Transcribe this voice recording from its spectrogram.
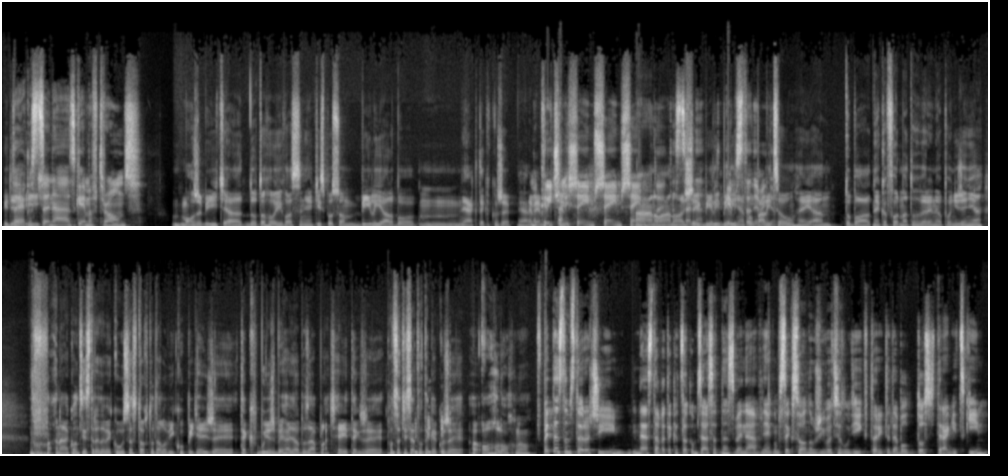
kde to je ako ich... scéna z Game of Thrones. Môže byť a do toho ich vlastne nejakým spôsobom byli alebo mm, nejak tak akože, ja neviem. No kričali či... shame, shame, shame. Áno, áno, a ešte ich byli, byli nejakou palicou, hej, a to bola nejaká forma toho verejného poniženia. No a na konci stredoveku sa z tohto dalo vykúpiť, hej, že tak budeš behať alebo zaplať, hej, takže v podstate sa to tak akože ohlo. No. V 15. storočí nastáva taká celkom zásadná zmena v nejakom sexuálnom živote ľudí, ktorý teda bol dosť tragický,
